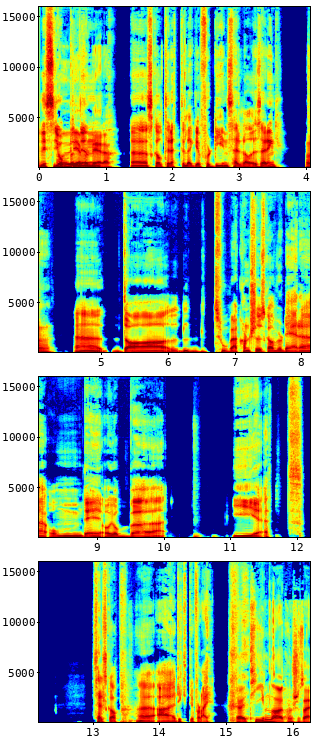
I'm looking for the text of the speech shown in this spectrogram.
hvis jobben din eh, skal tilrettelegge for din selvrealisering, Mm. eh, da tror jeg kanskje du skal vurdere om det å jobbe i et selskap eh, er riktig for deg. Ja, i team, da, kanskje si.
